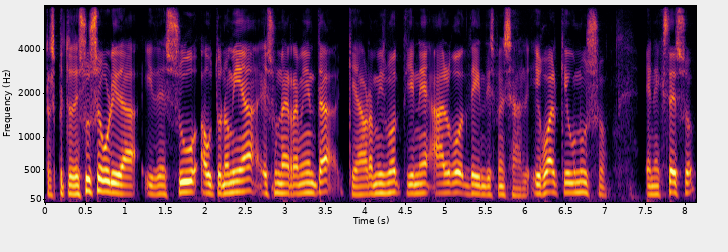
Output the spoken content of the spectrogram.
Respecto de su seguridad y de su autonomía, es una herramienta que ahora mismo tiene algo de indispensable. Igual que un uso en exceso,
